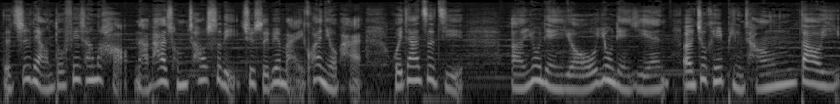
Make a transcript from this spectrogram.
的质量都非常的好，哪怕从超市里去随便买一块牛排，回家自己，呃，用点油，用点盐，呃，就可以品尝到一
